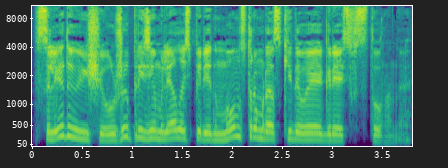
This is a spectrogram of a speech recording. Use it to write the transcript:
в следующий уже приземлялась перед монстром, раскидывая грязь в стороны.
